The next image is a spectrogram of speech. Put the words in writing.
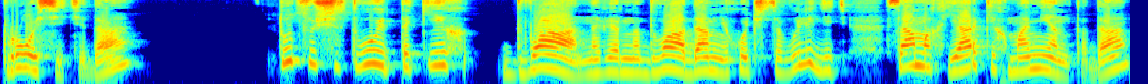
просите, да? Тут существует таких два, наверное, два, да, мне хочется выледить самых ярких момента, да.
